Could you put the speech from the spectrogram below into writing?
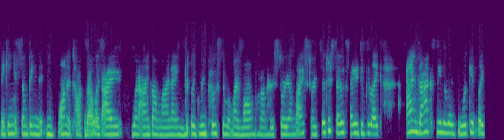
making it something that you want to talk about. Like I when I got mine, I like reposted what my mom put on her story on my story. So just so excited to be like. I'm vaccinated. Like, look at like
